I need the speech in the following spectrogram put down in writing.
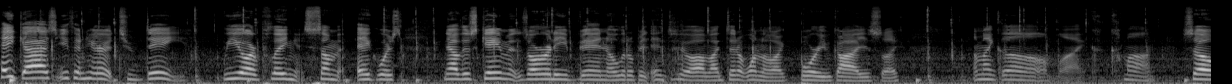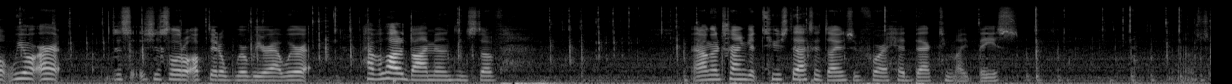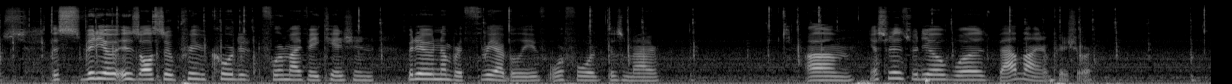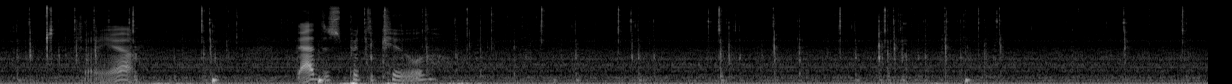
Hey guys, Ethan here. Today we are playing some Egg Wars. Now this game has already been a little bit into. Um, I didn't want to like bore you guys. Like, I'm like, oh, like, come on. So we are at just just a little update of where we are at. We're at, have a lot of diamonds and stuff. And I'm gonna try and get two stacks of diamonds before I head back to my base. Just, this video is also pre-recorded for my vacation. Video number three, I believe, or four, doesn't matter. Um, yesterday's video was Badlion, I'm pretty sure. So yeah, that is pretty cool.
